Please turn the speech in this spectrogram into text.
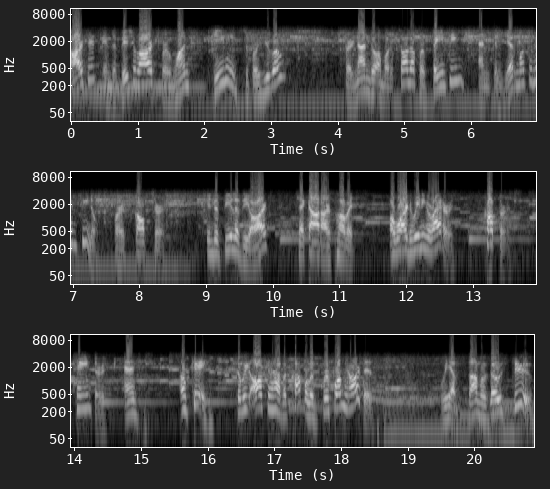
artists in the visual arts were once teenage superheroes? Fernando Amorsolo for painting and Guillermo Tolentino for sculpture. In the field of the arts, check out our poets, award-winning writers, sculptors, painters, and okay, so we also have a couple of performing artists. We have some of those too,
